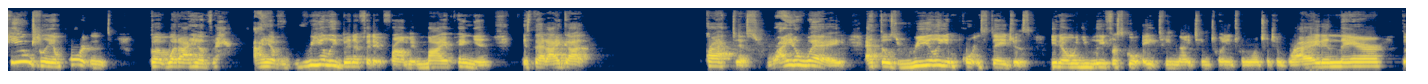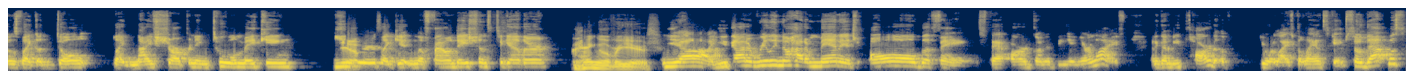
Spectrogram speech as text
hugely important but what i have i have really benefited from in my opinion is that i got practice right away at those really important stages you know when you leave for school 18 19 20 21 22 right in there those like adult like knife sharpening tool making years Yep. like getting the foundations together Hangover years. yeah, you got to really know how to manage all the things that are going to be in your life and going to be part of your life, the landscape. So that was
